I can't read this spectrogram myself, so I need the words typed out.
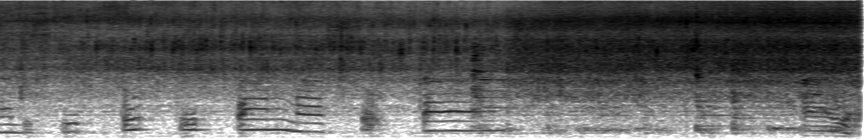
Habis itu kita masukkan air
